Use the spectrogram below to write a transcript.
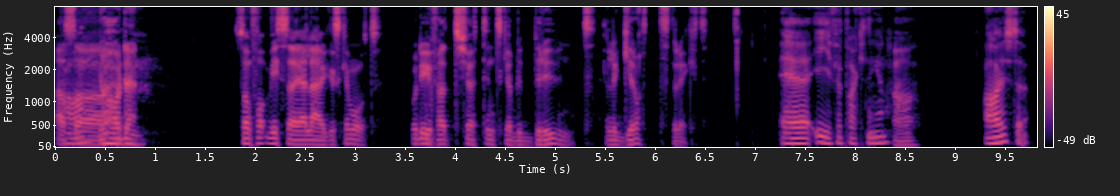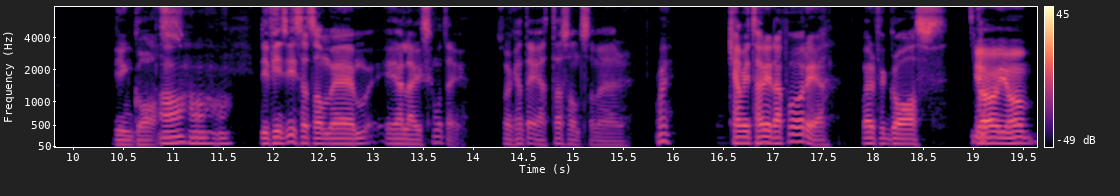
Alltså, ja, den. som vissa är allergiska mot. Och det är ju för att kött inte ska bli brunt eller grått direkt. Eh, I förpackningen. Ja, Ja, just det. det är en gas. Ja, ja. Det finns vissa som eh, är allergiska mot det. Så de kan inte äta sånt som är... Oj. Kan vi ta reda på det? Vad är det för gas? Ja, jag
